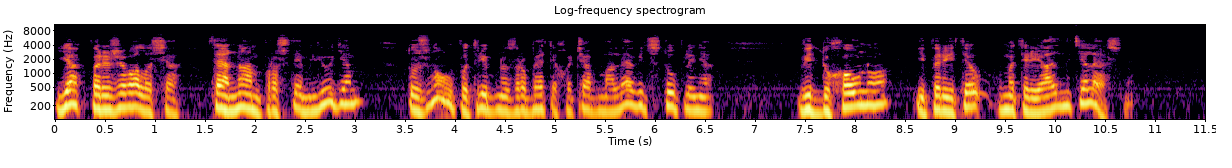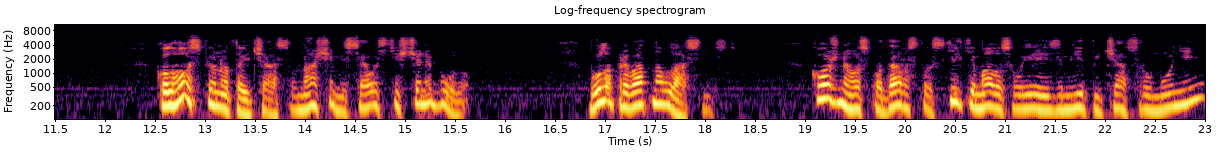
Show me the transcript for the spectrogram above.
як переживалося те нам, простим людям, то знову потрібно зробити хоча б мале відступлення від духовного і перейти в матеріальне тілесне. Колгоспів на той час в нашій місцевості ще не було. Була приватна власність. Кожне господарство, скільки мало своєї землі під час Румунії,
